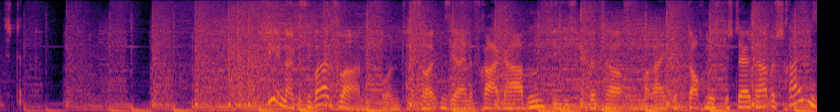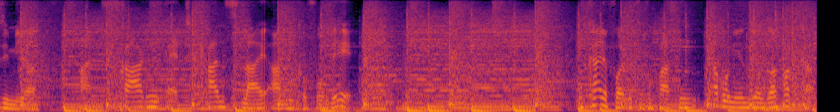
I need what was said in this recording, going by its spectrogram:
Das stimmt. Vielen Dank, dass Sie bei uns waren. Und sollten Sie eine Frage haben, die ich Britta und Mareike doch nicht gestellt habe, schreiben Sie mir an fragen.kanzleiamikrofon.de. Um keine Folge zu verpassen, abonnieren Sie unseren Podcast.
